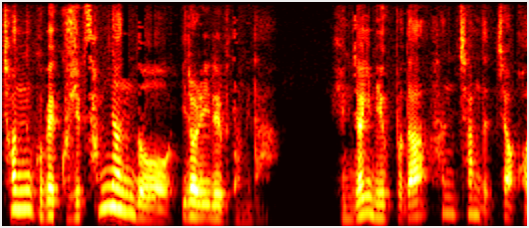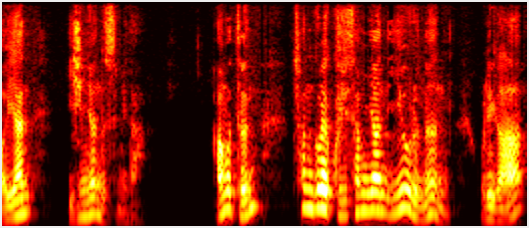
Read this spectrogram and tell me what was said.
1993년도 1월 1일부터입니다. 굉장히 미국보다 한참 늦죠. 거의 한 20년 늦습니다. 아무튼 1993년 이후로는 우리가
